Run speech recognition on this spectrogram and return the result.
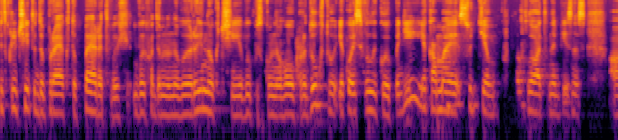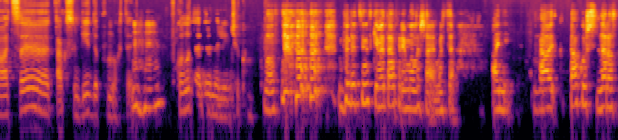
підключити до проекту перед вих- виходом на новий ринок чи випуском нового продукту якоїсь великої події, яка має суттєво впливати на бізнес. А це так собі допомогти. Угу. Вколоти адреналінчиком. Клас. В медицинській метафорі ми лишаємося. Ані. А також зараз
